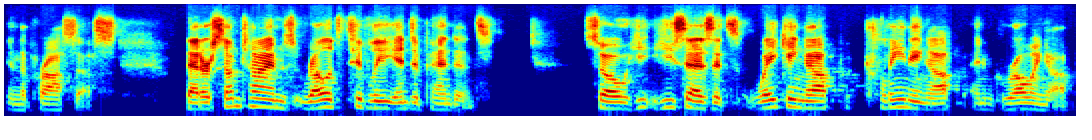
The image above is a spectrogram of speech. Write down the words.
in the process that are sometimes relatively independent so he, he says it's waking up cleaning up and growing up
